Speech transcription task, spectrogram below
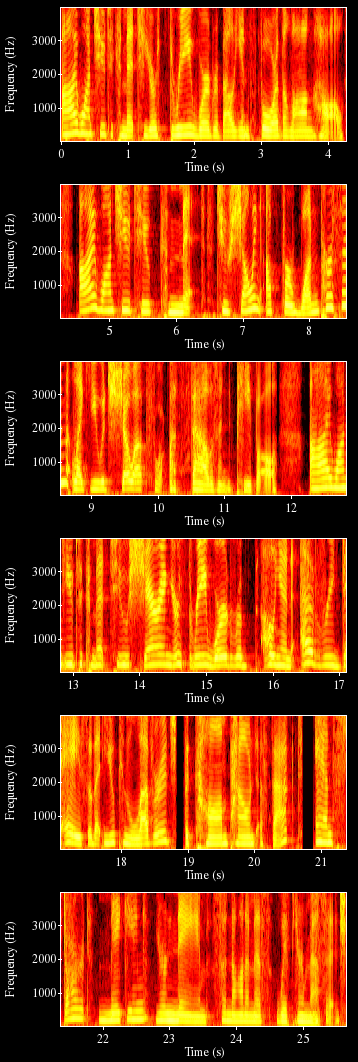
I want you to commit to your three word rebellion for the long haul. I want you to commit to showing up for one person like you would show up for a thousand people. I want you to commit to sharing your three word rebellion every day so that you can leverage the compound effect and start making your name synonymous with your message.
